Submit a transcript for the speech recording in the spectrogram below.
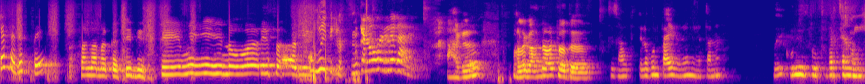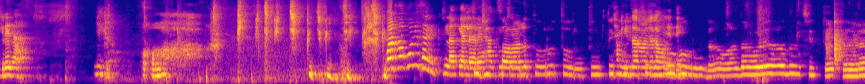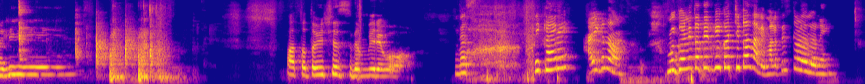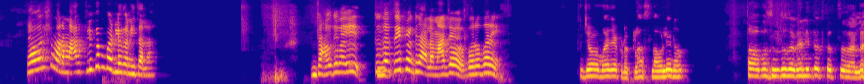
कसं दिसते? सांगा ना कशी दिसते मी? नवरी साडी. उभी तिकडं. मी काय अगं मला गाणं आठवत. तू जाऊ दे, तुला कोण पाहिजे नाही मी कोणीच नव्हतं बरं चल मग इकडे जा. इकडं. पडदा कोणी साईडला केला रे हा तुझी चाल kitchen? तुरु तुरु तुरती थांब, मी दरवाजा लावून येते. हुरू धावधावळ्यानं चित्त करली. आता तर विशेष गंभीर आहे बुवा. बस. हे काय रे? ऐक ना. मी गणितात इतकी कच्ची का झाली? मला तेच कळलं नाही. या वर्षी मला मार्कली कमी पडले गणिताला. जाऊ दे बाई तुझाच इफेक्ट झाला माझ्यावर बरोबर आहे. तू जेव्हा माझ्याकडे क्लास लावले ना तेव्हापासून तुझं गणितच कच्च झालं.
